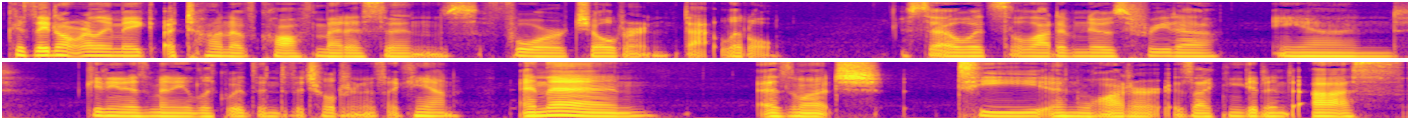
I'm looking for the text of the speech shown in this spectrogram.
Because they don't really make a ton of cough medicines for children that little. So it's a lot of NoseFrida and getting as many liquids into the children as I can. And then as much tea and water as I can get into us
